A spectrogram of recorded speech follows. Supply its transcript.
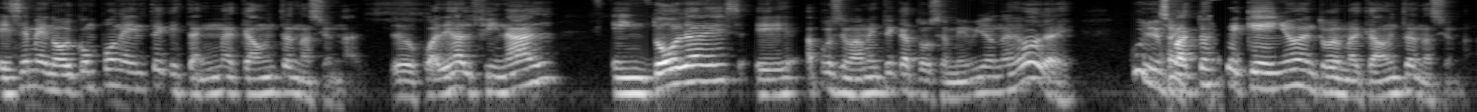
ese menor componente que está en el mercado internacional, de los cuales al final en dólares es aproximadamente 14 mil millones de dólares, cuyo impacto es pequeño dentro del mercado internacional.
